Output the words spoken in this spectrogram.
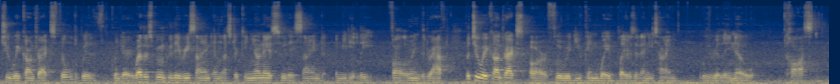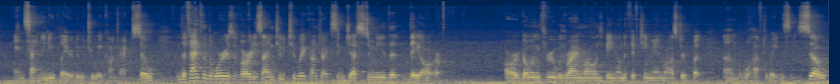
two way contracts filled with Quinndary Weatherspoon, who they re signed, and Lester Quinones, who they signed immediately following the draft. But two way contracts are fluid. You can waive players at any time with really no cost and sign a new player to a two-way contract. So the fact that the Warriors have already signed two two-way contracts suggests to me that they are are going through with Ryan Rollins being on the 15-man roster, but um, we'll have to wait and see. So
